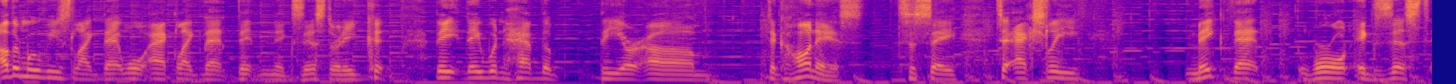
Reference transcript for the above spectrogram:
other movies like that will act like that didn't exist, or they could they they wouldn't have the the um the cojones to say to actually make that world exist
